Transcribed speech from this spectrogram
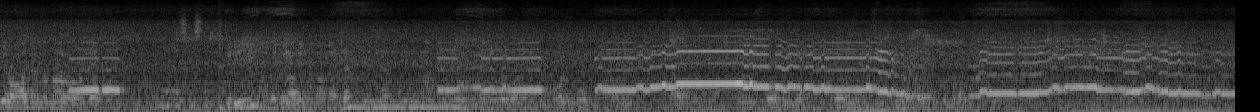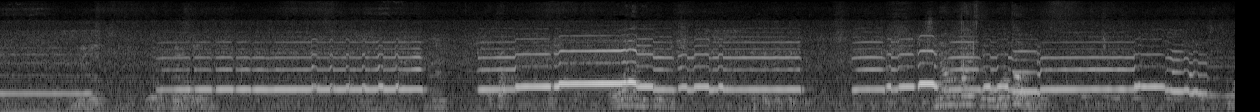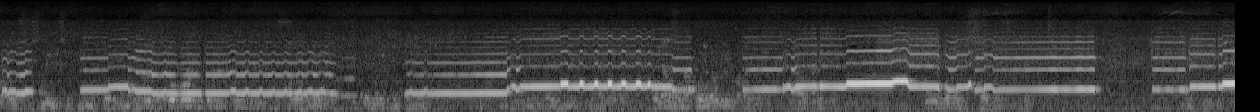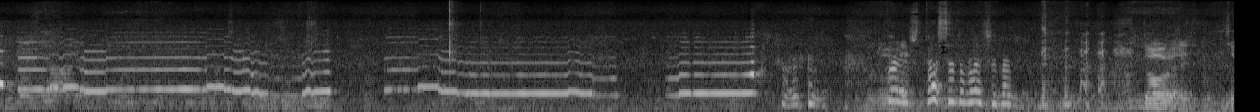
Bio odre na malo deko. Tri. Ovo šta se dovleče da... Dobro, ajde.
